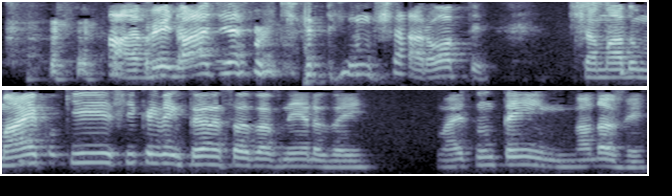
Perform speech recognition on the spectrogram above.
Ah, a verdade é porque tem um xarope chamado Maico que fica inventando essas asneiras aí. Mas não tem nada a ver.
